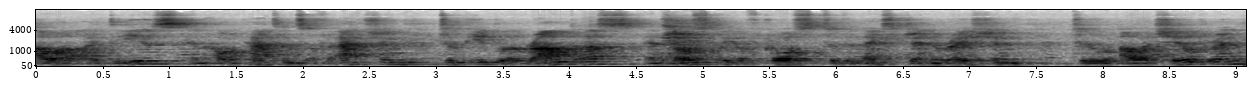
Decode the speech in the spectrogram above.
our ideas and our patterns of action to people around us and mostly, of course, to the next generation, to our children.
